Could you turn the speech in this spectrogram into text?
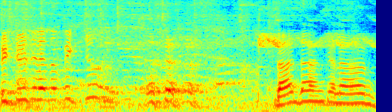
Picture sila sa picture. Dahan-dahan ka lang.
